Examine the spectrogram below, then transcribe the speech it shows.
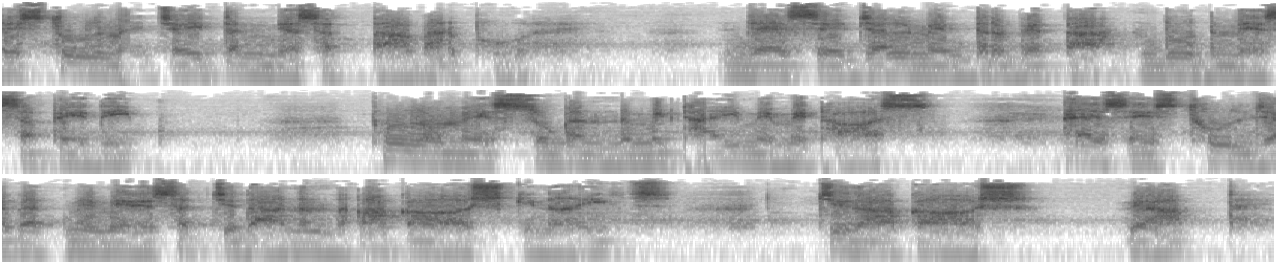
स्थूल में चैतन्य सत्ता भरपूर है जैसे जल में द्रव्यता, दूध में सफेदी, फूलों में सुगंध, मिठाई में मिठास, ऐसे स्थूल जगत में मेरे सच्चिदानंद आकाश की नाई चिदाकाश व्याप्त है।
